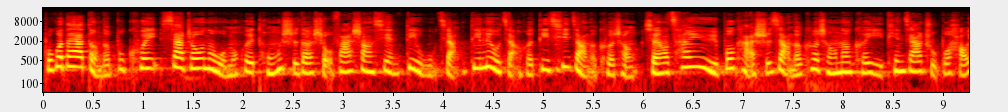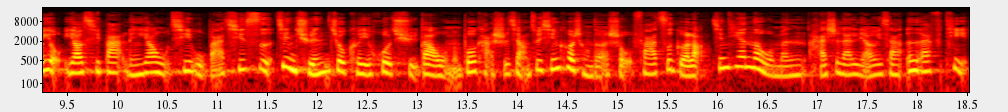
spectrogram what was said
不过大家等的不亏，下周呢我们会同时的首发上线第五讲、第六讲和第七讲的课程。想要参与波卡十讲的课程呢，可以添加主播好友幺七八零幺五七五八七四进群，就可以获取到我们波卡十讲。最新课程的首发资格了。今天呢，我们还是来聊一下 NFT。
